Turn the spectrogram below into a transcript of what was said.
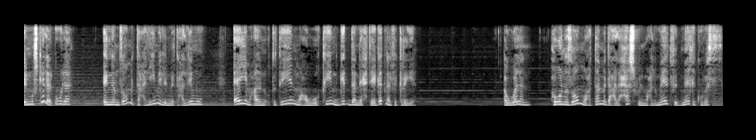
المشكلة الأولى إن النظام التعليمي اللي بنتعلمه قايم على نقطتين معوقين جدا لاحتياجاتنا الفكرية. أولا هو نظام معتمد على حشو المعلومات في دماغك وبس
